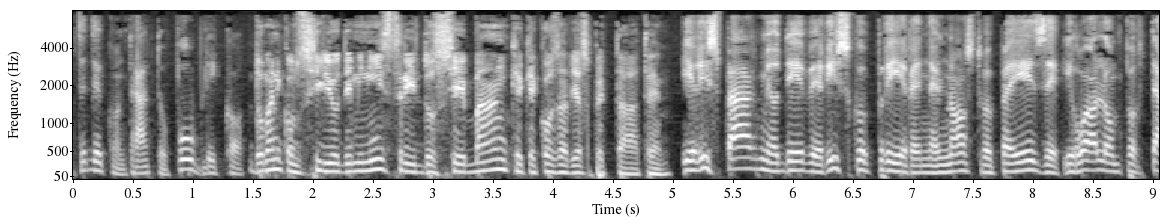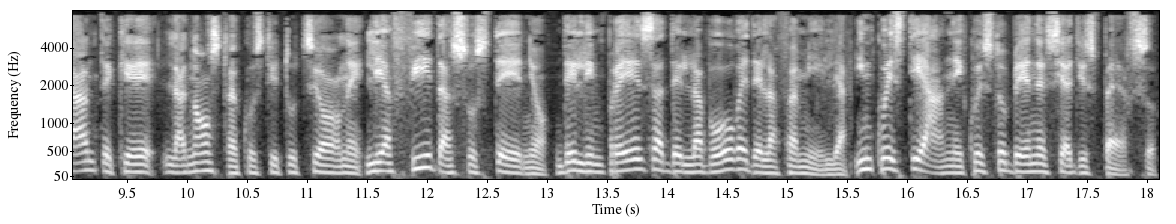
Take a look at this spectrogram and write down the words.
del contratto pubblico. Domani Consiglio dei Ministri, il dossier banche, che cosa vi aspettate? Il risparmio deve riscoprire nel nostro Paese il ruolo importante che la nostra Costituzione gli affida a sostegno dell'impresa, del lavoro e della famiglia. In questi anni questo bene si è disperso.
